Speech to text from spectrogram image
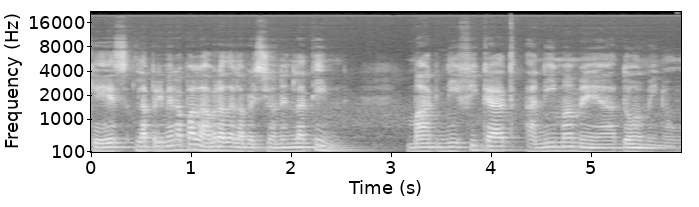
que es la primera palabra de la versión en latín Magnificat anima mea dominum.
